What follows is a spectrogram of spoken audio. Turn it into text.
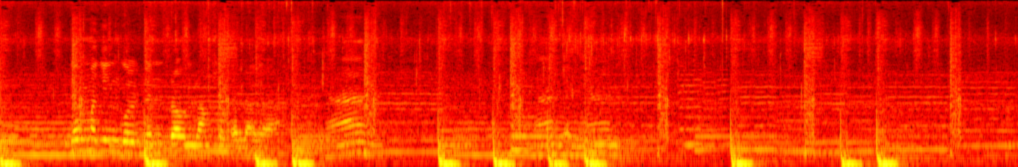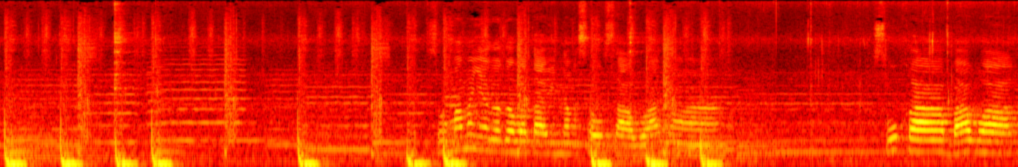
Hanggang maging golden brown lang siya talaga. Yan. Yan, ganyan. So, mamaya gagawa tayo ng sausawa na suka, bawang,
